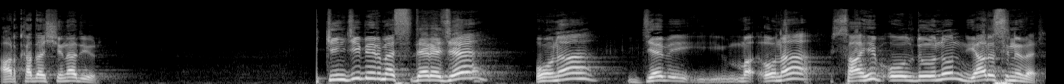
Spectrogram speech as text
arkadaşına diyor. İkinci bir derece ona ona sahip olduğunun yarısını ver.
